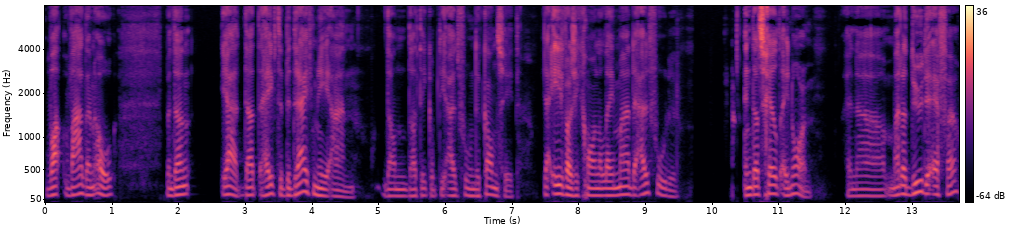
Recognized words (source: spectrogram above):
wa waar dan ook. Maar dan, ja, dat heeft het bedrijf meer aan dan dat ik op die uitvoerende kant zit. Ja, eerst was ik gewoon alleen maar de uitvoerder. En dat scheelt enorm. En, maar dat duurde even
